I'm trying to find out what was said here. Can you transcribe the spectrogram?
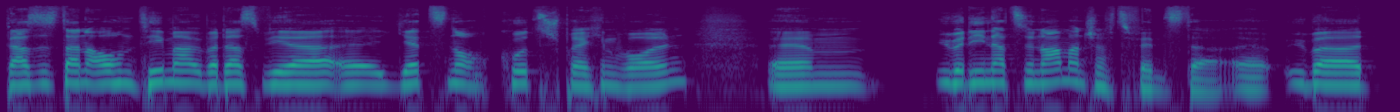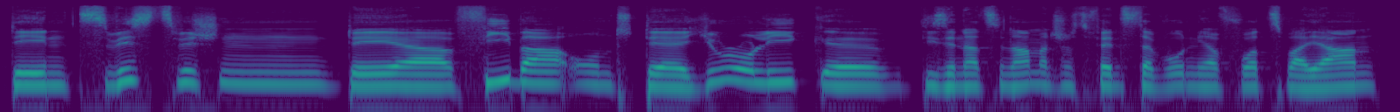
das ist dann auch ein Thema, über das wir äh, jetzt noch kurz sprechen wollen. Ähm, über die Nationalmannschaftsfenster, äh, über den Zwist zwischen der FIBA und der Euroleague. Äh, diese Nationalmannschaftsfenster wurden ja vor zwei Jahren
